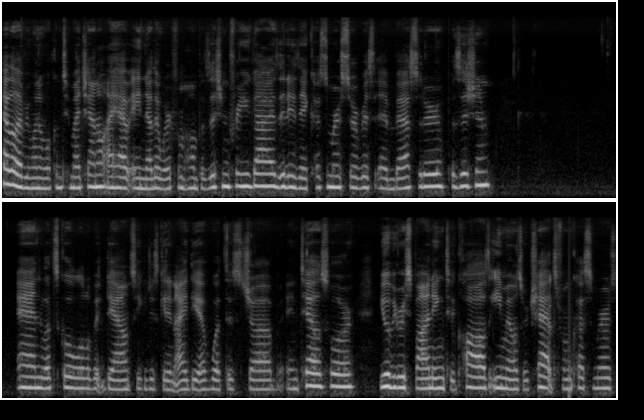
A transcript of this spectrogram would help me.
Hello everyone and welcome to my channel. I have another work from home position for you guys. It is a customer service ambassador position. And let's go a little bit down so you can just get an idea of what this job entails for. You'll be responding to calls, emails, or chats from customers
